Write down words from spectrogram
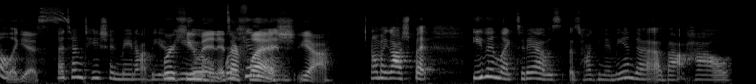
no, like Yes. that temptation may not be. We're you. human. It's We're our human. flesh. Yeah. Oh my gosh, but even like today I was, I was talking to Amanda about how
